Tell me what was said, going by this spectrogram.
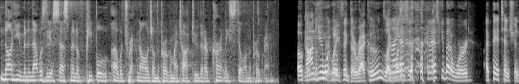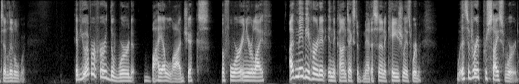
Non human, and that was the assessment of people uh, with direct knowledge on the program I talked to that are currently still on the program. Okay, Non-human. What do you think? They're raccoons? Like Can I, what ask, is it? can I ask you about a word? I pay attention to little. Have you ever heard the word biologics before in your life? I've maybe heard it in the context of medicine. Occasionally, it's word. That's a very precise word.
